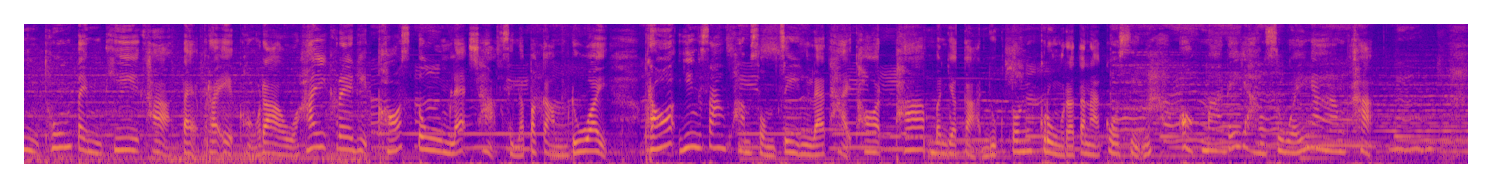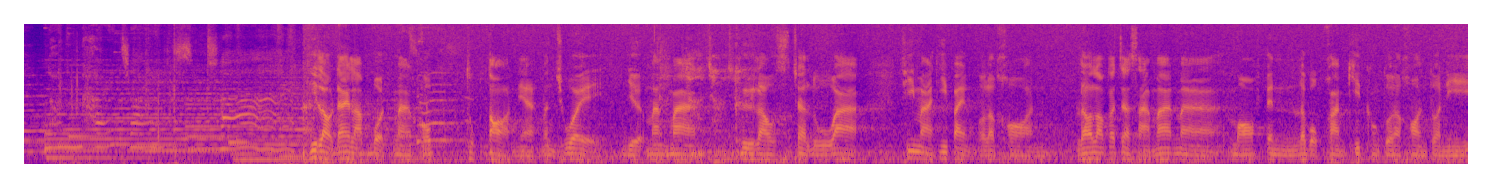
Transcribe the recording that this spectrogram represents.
นทุ่มเต็มที่ค่ะ แต่พระเอกของเราให้เครดิตคอสตูม และฉากศิลปกรรมด้วย เพราะยิ่งสร้างความสมจริง และถ่ายทอดภาพบรรยากาศยุคต้นกรุงรัตนโกสินทร์ออกมาได้อย่างสวยงามค่ะ ที่เราได้รับบทมาครบทุกตอนเนี่ยมันช่วยเยอะมากๆ คือเราจะรู้ว่าที่มาที่ไปของตัวละคร แล้วเราก็จะสามารถมามอฟเป็นระบบความคิดของตัวละครตัวนี้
